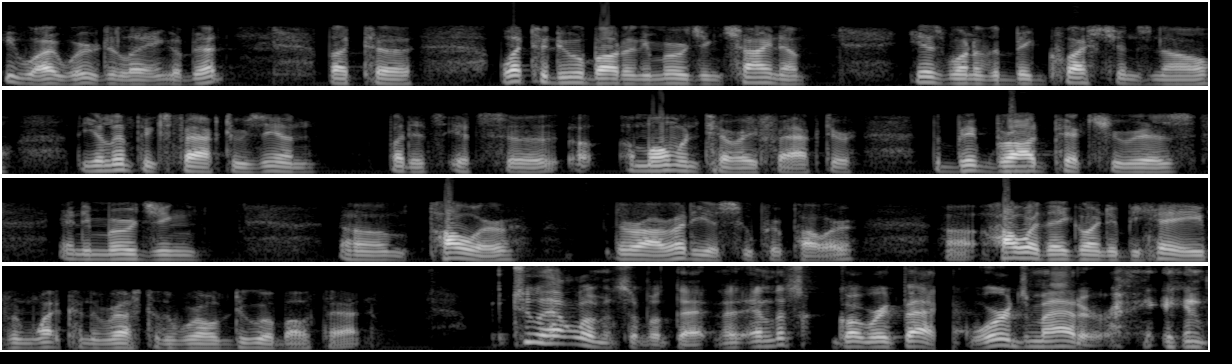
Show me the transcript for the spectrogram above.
be why we're delaying a bit. But uh, what to do about an emerging China is one of the big questions now. The Olympics factors in, but it's it's a, a momentary factor. The big broad picture is an emerging um, power. They're already a superpower. Uh, how are they going to behave, and what can the rest of the world do about that? Two elements about that, and let's go right back. Words matter in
